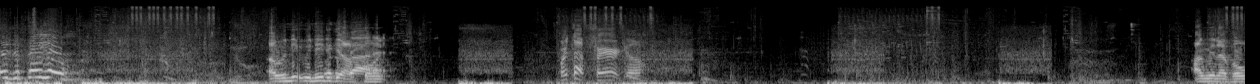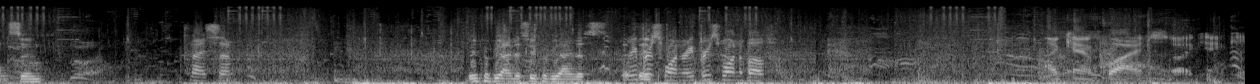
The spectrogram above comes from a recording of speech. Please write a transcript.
There's a payload! Oh, we need we need to get on about point. Where'd that ferret go? I'm gonna have ult soon. Nice son. Reaper behind us. Reaper behind us. I think. Reaper's one. Reaper's one above. I can't fly, so I can't kill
